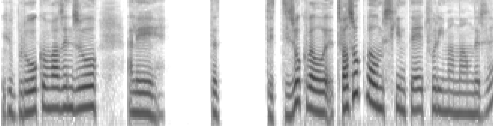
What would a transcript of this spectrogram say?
gebroken was en zo. Allee, dit is ook wel, het was ook wel misschien tijd voor iemand anders, hè.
